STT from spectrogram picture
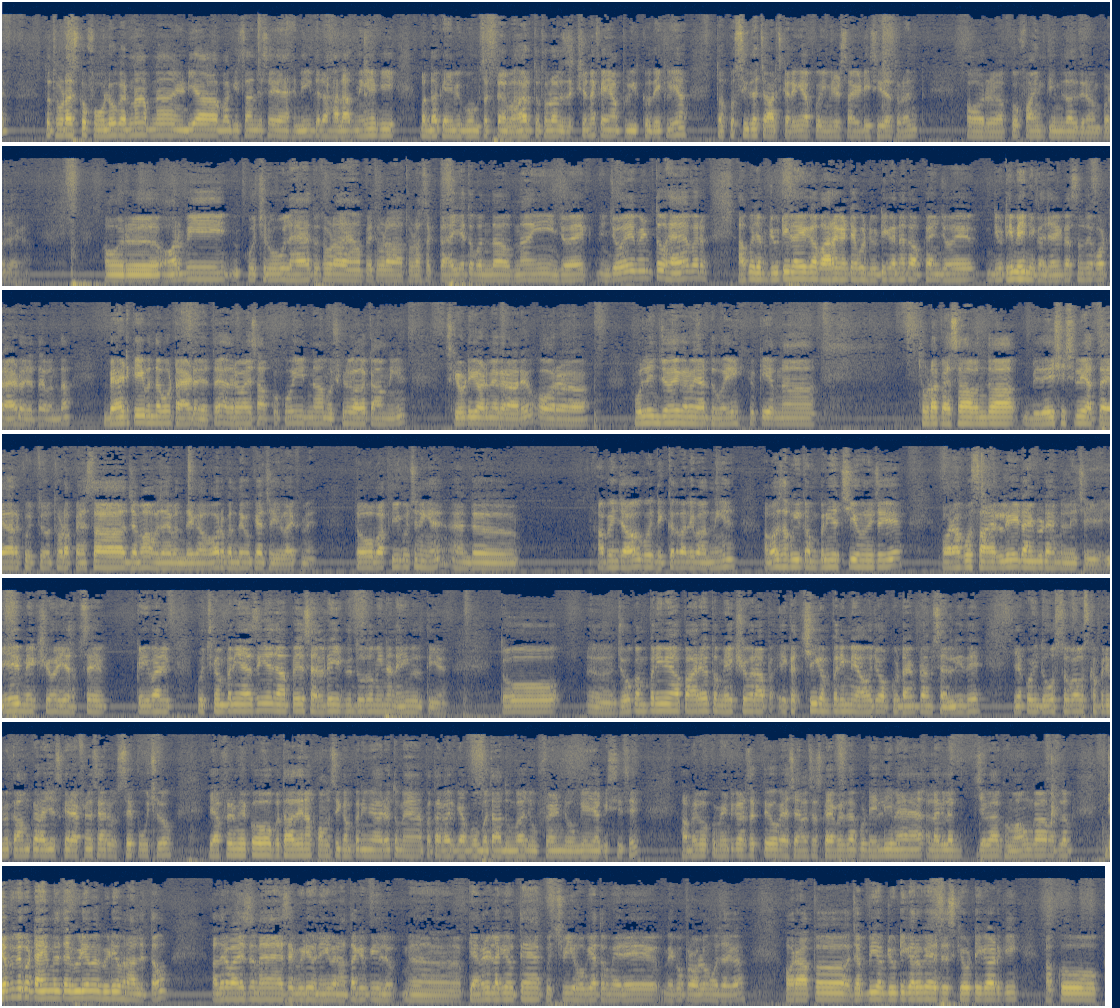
तो थोड़ा इसको फॉलो करना अपना इंडिया पाकिस्तान जैसे नहीं तरह हालात नहीं है कि बंदा कहीं भी घूम सकता है बाहर तो थोड़ा रिस्ट्रिक्शन है, कहीं आप पुलिस को देख लिया तो आपको सीधा चार्ज करेंगे, आपको इमीडिएट आईडी सीधा तुरंत, और आपको फाइन तीन हज़ार दिराम पड़ जाएगा। और और भी कुछ रूल है तो थोड़ा यहाँ पे थोड़ा थोड़ा सकता है ये तो बंदा उतना ही इंजॉय इंजॉयमेंट तो है, पर आपको जब ड्यूटी लगेगा, बारह घंटे आपको ड्यूटी करना है तो आपका इंजॉय ड्यूटी में ही निकल जाएगा। कसम से बहुत टायर्ड हो जाता है बंदा। बैठ के ही बंदा बहुत टायर्ड हो जाता है अदरवाइज़ आपको कोई इतना मुश्किल वाला काम नहीं है। सिक्योरिटी गार्ड में अगर आ रहे हो और फुल इंजॉय करो यार दुबई, क्योंकि अपना थोड़ा पैसा बंदा विदेश इसलिए आता है यार, कुछ तो थोड़ा पैसा जमा हो जाए बंदे का, और बंदे को क्या चाहिए लाइफ में। तो बाकी कुछ नहीं है एंड आप इन जाओ कोई दिक्कत वाली बात नहीं है। अब बस आपकी कंपनी अच्छी होनी चाहिए, और आपको सैलरी टाइम टू टाइम मिलनी चाहिए। ये मेक श्योर sure ये सबसे कई बार कुछ कंपनी ऐसी है जहाँ पे सैलरी एक दो दो महीना नहीं मिलती है। तो जो कंपनी में आप आ रहे हो तो मेक श्योर sure आप एक अच्छी कंपनी में आओ जो आपको टाइम टाइम सैलरी दे, या कोई दोस्त होगा उस कंपनी में काम करा जिसके रेफरेंस है उससे पूछ लो, या फिर मेरे को बता देना कौन सी कंपनी में आ रहे हो तो मैं पता करके आपको बता दूँगा जो फ्रेंड होंगे या किसी से। आप मेरे को कमेंट कर सकते हो, मेरा चैनल सब्सक्राइब करते आपको डेली मैं अलग अलग जगह घुमाऊँगा मतलब जब भी मेरे को टाइम मिलता है वीडियो में वीडियो बना लेता हूँ। अदरवाइज़ मैं ऐसे वीडियो नहीं बनाता क्योंकि कैमरे लगे होते हैं, कुछ भी हो गया तो मेरे मेरे को प्रॉब्लम हो जाएगा। और आप जब भी आप ड्यूटी करोगे ऐसे सिक्योरिटी गार्ड की, आपको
